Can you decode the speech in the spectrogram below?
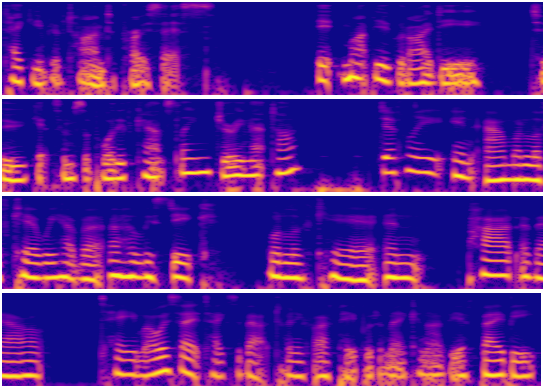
taking a bit of time to process. It might be a good idea to get some supportive counselling during that time. Definitely, in our model of care, we have a, a holistic model of care, and part of our team. I always say it takes about 25 people to make an IVF baby.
